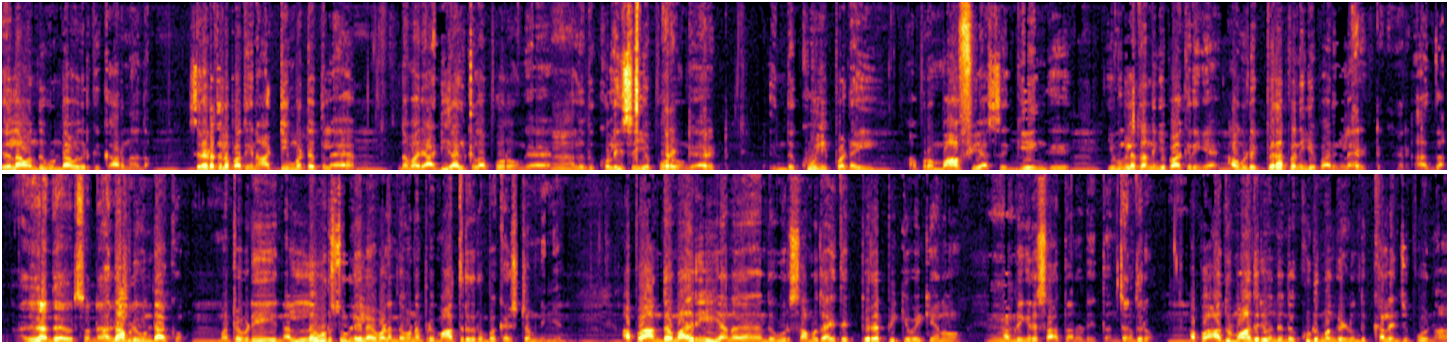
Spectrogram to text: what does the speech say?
இதெல்லாம் வந்து உண்டாவதற்கு காரணம் தான் சில இடத்துல பாத்தீங்கன்னா அடிமட்டத்துல இந்த மாதிரி அடியாட்களா போறவங்க அல்லது கொலை செய்ய போறவங்க இந்த கூலிப்படை அப்புறம் மாஃபியாஸ் கேங்கு இவங்கள தான் நீங்க பாக்குறீங்க. அவங்களுடைய பிறப்பை நீங்க பாருங்களேன். அதுதான் அதுதான் அந்த அவர் சொன்ன அதான் அப்படி உண்டாக்கும். மற்றபடி நல்ல ஒரு சூழ்நிலை வளர்ந்தவன அப்படி மாத்துறது ரொம்ப கஷ்டம் நீங்க. அப்ப அந்த மாதிரியான அந்த ஒரு சமுதாயத்தை பிறப்பிக்க வைக்கணும். அப்படிங்கிற சாத்தானுடைய தந்திரம். அப்ப அது மாதிரி வந்து இந்த குடும்பங்கள் வந்து கலைஞ்சு போனா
